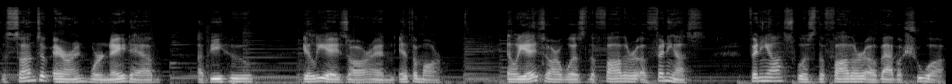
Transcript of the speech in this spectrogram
The sons of Aaron were Nadab, Abihu, Eleazar, and Ithamar. Eleazar was the father of Phinehas. Phinehas was the father of Abishua.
